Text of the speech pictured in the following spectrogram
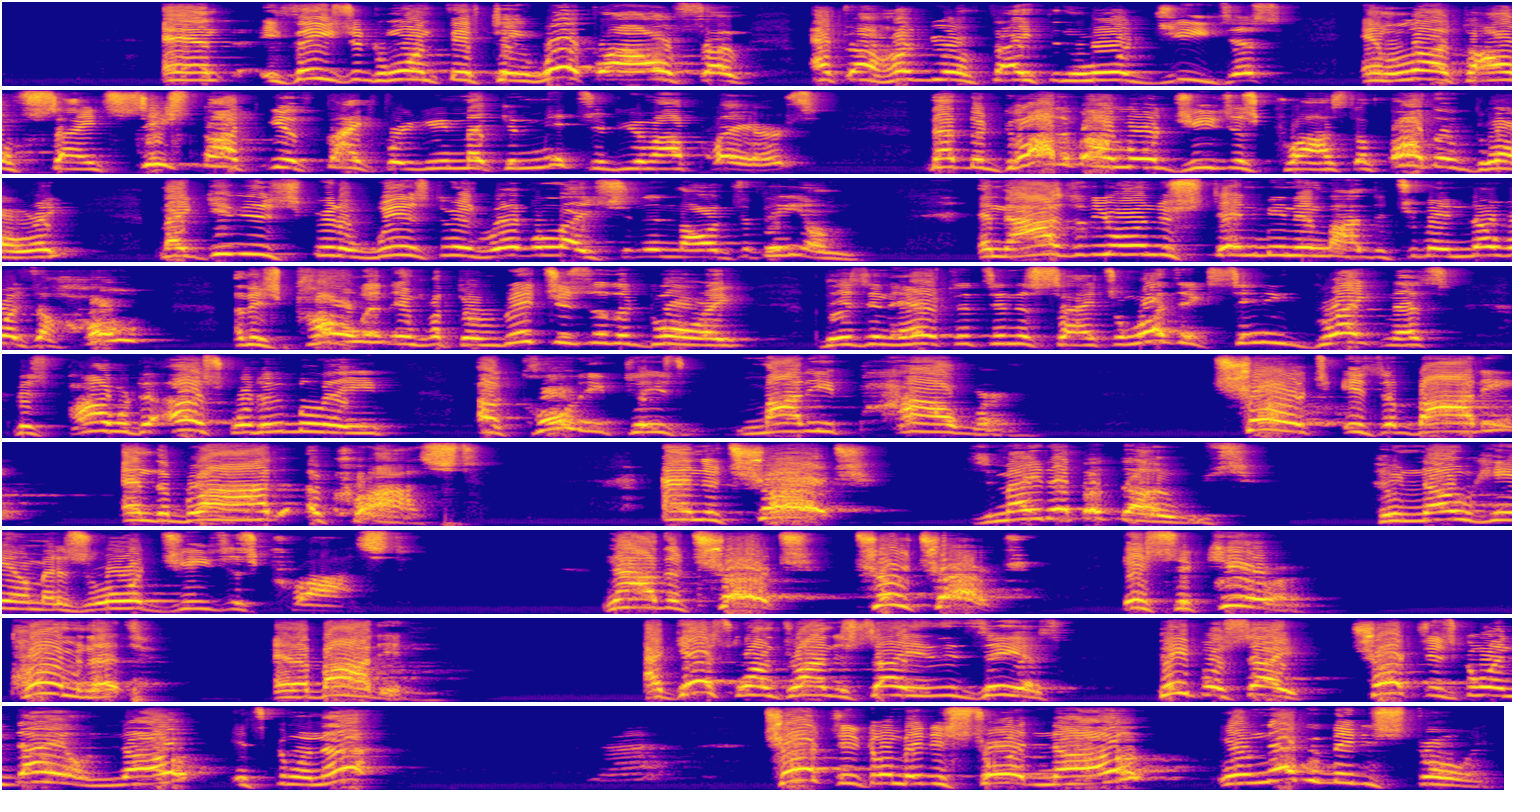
And Ephesians 1.15, Wherefore I also, after I heard your faith in the Lord Jesus, and love to all saints, cease not to give thanks for you, making mention of you in my prayers, that the God of our Lord Jesus Christ, the Father of glory, may give you the spirit of wisdom and revelation and knowledge of Him, and the eyes of your understanding being enlightened, that you may know what is the hope of His calling and what the riches of the glory of His inheritance in the saints, and what the exceeding greatness of His power to us who believe, according to His mighty power Church is the body and the bride of Christ. And the church is made up of those who know Him as Lord Jesus Christ. Now, the church, true church, is secure, permanent, and abiding. I guess what I'm trying to say is this people say church is going down. No, it's going up. Church is going to be destroyed. No, it'll never be destroyed.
